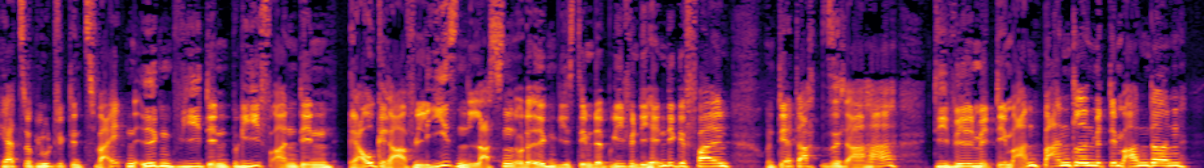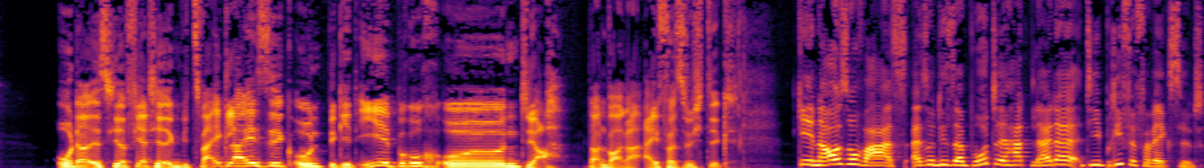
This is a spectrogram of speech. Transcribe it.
Herzog Ludwig II. irgendwie den Brief an den Raugraf lesen lassen oder irgendwie ist dem der Brief in die Hände gefallen und der dachte sich, aha, die will mit dem anbandeln mit dem anderen oder ist hier, fährt hier irgendwie zweigleisig und begeht Ehebruch und ja, dann war er eifersüchtig. Genau so war's. Also dieser Bote hat leider die Briefe verwechselt.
